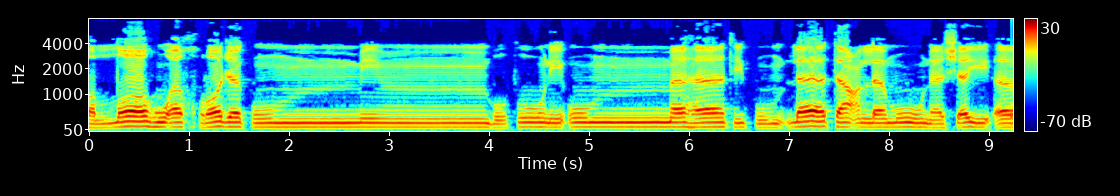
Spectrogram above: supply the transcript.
وَاللَّهُ أَخْرَجَكُم مِّن بُطُونِ أُمَّهَاتِكُمْ لَا تَعْلَمُونَ شَيْئًا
